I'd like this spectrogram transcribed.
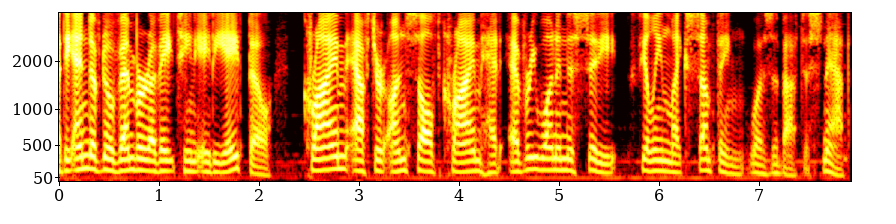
At the end of November of 1888, though, crime after unsolved crime had everyone in the city feeling like something was about to snap.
